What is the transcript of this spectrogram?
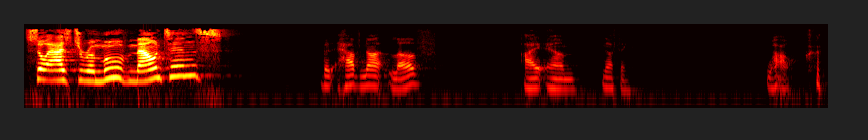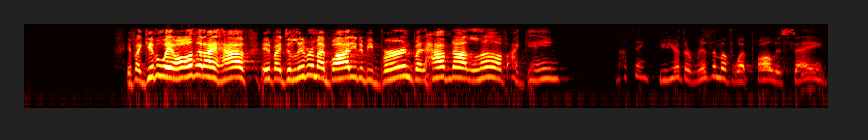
so as to remove mountains, but have not love, I am nothing. Wow. if I give away all that I have, if I deliver my body to be burned, but have not love, I gain nothing. You hear the rhythm of what Paul is saying.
